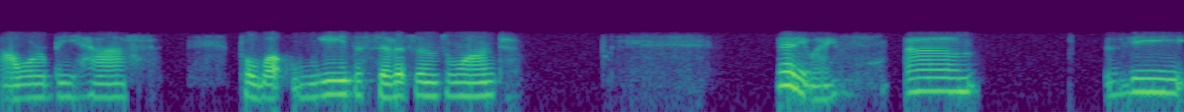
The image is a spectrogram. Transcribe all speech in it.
our behalf for what we, the citizens, want. Anyway, um, the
